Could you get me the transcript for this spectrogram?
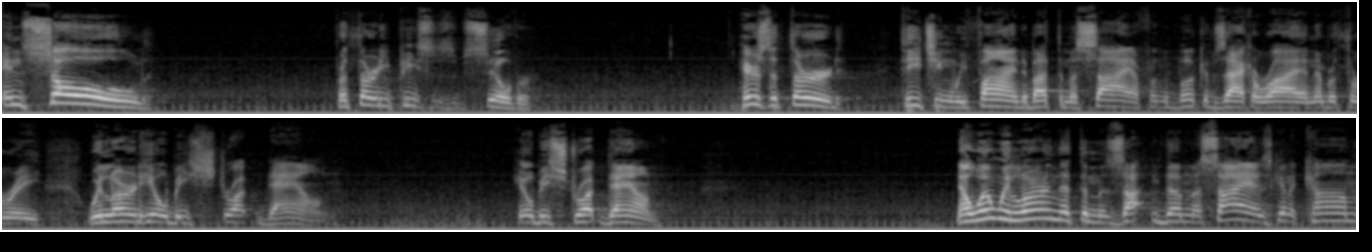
and sold for 30 pieces of silver. Here's the third teaching we find about the Messiah from the book of Zechariah. Number three, we learn he'll be struck down. He'll be struck down. Now, when we learn that the Messiah is going to come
